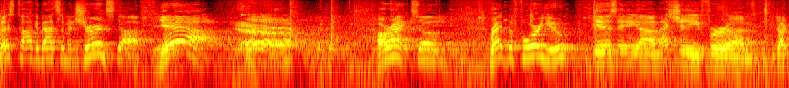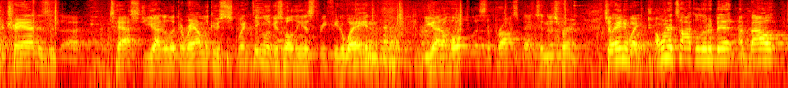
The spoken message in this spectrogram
Let's talk about some insurance stuff. Yeah. Yeah. All right. So, right before you is a um, actually for um, Dr. Tran. This is a test. You got to look around. Look who's squinting. Look who's holding us three feet away, and you got a whole list of prospects in this room. So anyway, I want to talk a little bit about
